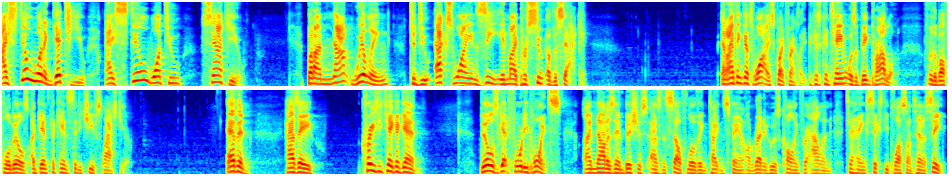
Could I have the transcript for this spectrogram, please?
I still want to get to you. I still want to sack you. But I'm not willing to do X, Y, and Z in my pursuit of the sack. And I think that's wise, quite frankly, because containment was a big problem for the Buffalo Bills against the Kansas City Chiefs last year. Evan has a crazy take again. Bills get 40 points. I'm not as ambitious as the self loathing Titans fan on Reddit who is calling for Allen to hang 60 plus on Tennessee.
